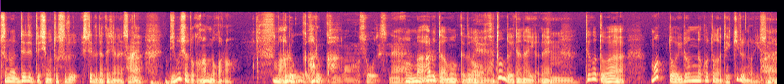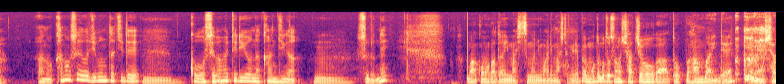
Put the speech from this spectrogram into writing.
その出てって仕事するしてるだけじゃないですか、はい。事務所とかあんのかなまああるあるか、まあ、そうですね、うんまああるとは思うけど、ええ。ほとんどいらないよね。うん。ということはもっといろんなことができるのにさ、はい。あの可能性を自分たちでうん。こう狭めてるような感じがうん。するね。まあ、この方今質問にもありましたけどやっぱりもともとその社長がトップ販売員で社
